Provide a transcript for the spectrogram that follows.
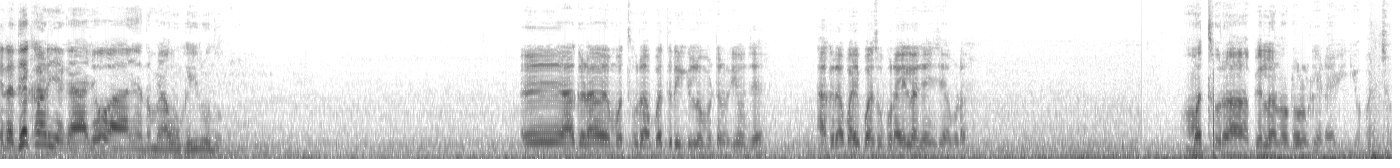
એને દેખાડીએ કે આ જો આ અહીંયા તમે આવું કર્યું હતું એ આગળ આવે મથુરા, બત્રીસ કિલોમીટર રહ્યું છે. આગ્રા બાયપાસ ઉપર આવેલા જાય છે આપણે. મથુરા પહેલાનો ટોલગેટ આવી ગયો પાછો.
